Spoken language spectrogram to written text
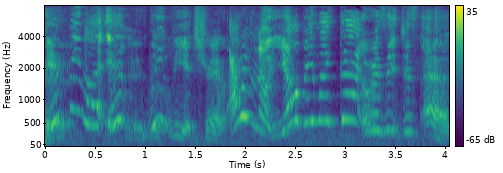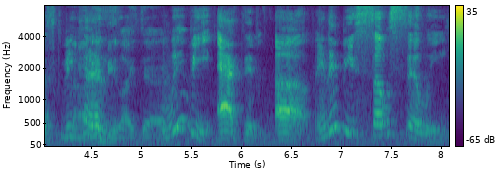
It'd be like it, It we be a trip. I don't know. Y'all be like that, or is it just us? Nah, Because it'd be like that. We'd be acting up, and it'd be so silly.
